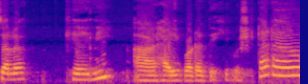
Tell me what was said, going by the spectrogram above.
চলো খেয়ে নিই আর হ্যারি পটার দেখি বসে। টাটাও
